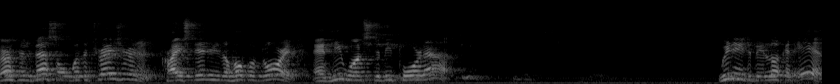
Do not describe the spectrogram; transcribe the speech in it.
earthen vessel with a treasure in it. Christ in you, the hope of glory. And He wants to be poured out. Yes. We need to be looking in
